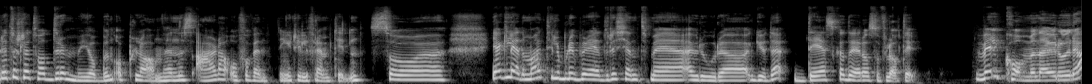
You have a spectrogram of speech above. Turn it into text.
rett og slett hva drømmejobben og planen hennes er, da, og forventninger til fremtiden. Så eh, jeg gleder meg til å bli bedre kjent med Aurora Gude. Det skal dere også få lov til. Velkommen, Aurora!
